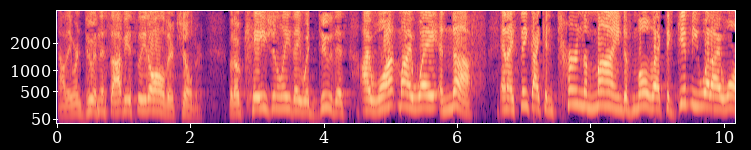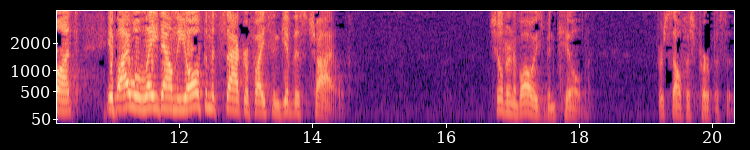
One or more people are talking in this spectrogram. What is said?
Now, they weren't doing this obviously to all their children, but occasionally they would do this. I want my way enough, and I think I can turn the mind of Molech to give me what I want if I will lay down the ultimate sacrifice and give this child. Children have always been killed for selfish purposes.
